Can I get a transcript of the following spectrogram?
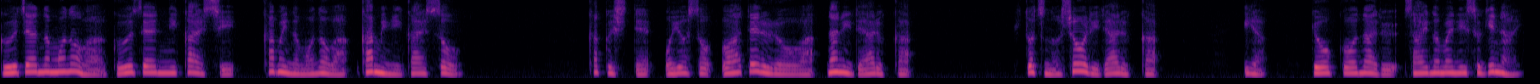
偶然のものは偶然に返し神のものは神に返そう。かくしておよそワーテルローは何であるか。一つの勝利であるか。いや良好なる才の目に過ぎない。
